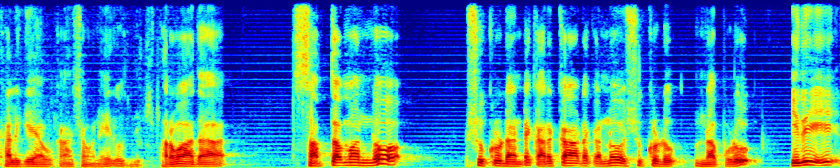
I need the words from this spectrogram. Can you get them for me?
కలిగే అవకాశం అనేది ఉంది. తర్వాత సప్తమంలో శుక్రుడు అంటే కర్కాటకంలో శుక్రుడు ఉన్నప్పుడు ఇది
